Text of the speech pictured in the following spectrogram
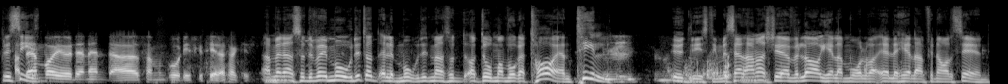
precis. Ja, den var ju den enda som går att diskutera faktiskt. Ja, men alltså, det var ju modigt, att, eller modigt, men alltså, att domaren vågar ta en till utvisning. Men sen annars är överlag hela, mål, eller hela finalserien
